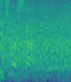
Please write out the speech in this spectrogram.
打ちました。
